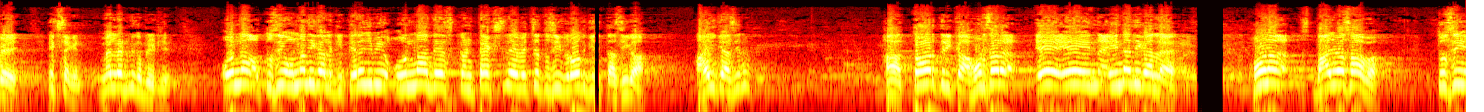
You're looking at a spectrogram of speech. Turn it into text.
ਗਏ? ਇੱਕ ਸੈਕਿੰਡ ਮੈਂ ਲੈਟ ਮੀ ਕੰਪਲੀਟ ਜੀ। ਉਹਨਾਂ, ਤੁਸੀਂ ਉਹਨਾਂ ਦੀ ਗੱਲ ਕੀਤੀ ਨਾ ਜੀ ਵੀ ਉਹਨਾਂ ਦੇ ਇਸ ਕੰਟੈਕਸਟ ਦੇ ਵਿੱਚ ਤੁਸੀਂ ਵਿਰੋਧ ਕੀਤਾ ਸੀਗਾ। ਆਹੀ ਕਿਹਾ ਸੀ ਨਾ। ਹਾਂ, ਤੌਰ ਤਰੀਕਾ। ਹੁਣ ਸਰ, ਇਹ ਇਹ ਇਹਨਾਂ- ਇਹਨਾਂ ਦੀ ਗੱਲ ਹੈ। ਹੁਣ ਬਾਜਵਾ ਸਾਹਿਬ ਤੁਸੀਂ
